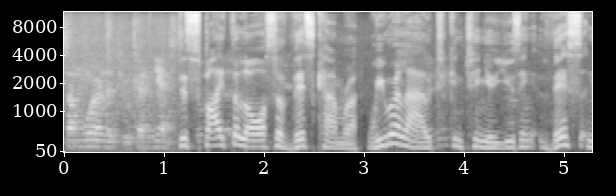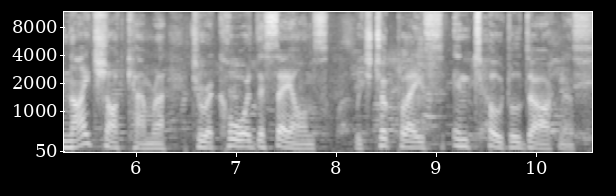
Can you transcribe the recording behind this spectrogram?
somewhere that you can, yes. Despite the loss of this camera, we were allowed to continue using this night shot camera to record the seance, which took place in total darkness.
